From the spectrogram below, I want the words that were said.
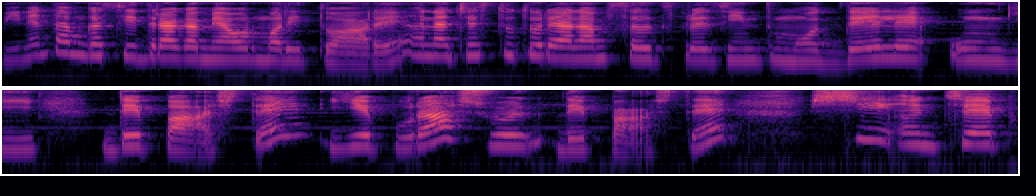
Bine te-am găsit, draga mea urmăritoare! În acest tutorial am să îți prezint modele unghii de Paște, iepurașul de Paște și încep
